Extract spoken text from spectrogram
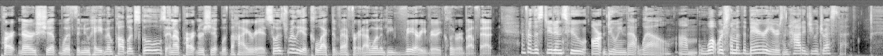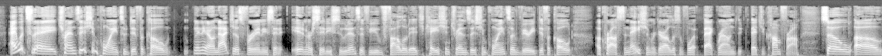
partnership with the New Haven Public Schools and our partnership with the higher ed. So it's really a collective effort. I want to be very, very clear about that. And for the students who aren't doing that well, um, what were some of the barriers and how did you address that? I would say transition points are difficult, you know, not just for any inner city students. If you've followed education, transition points are very difficult across the nation, regardless of what background that you come from. So, uh,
